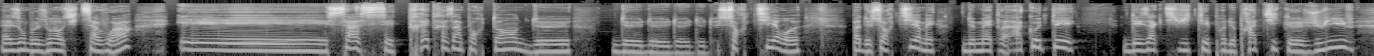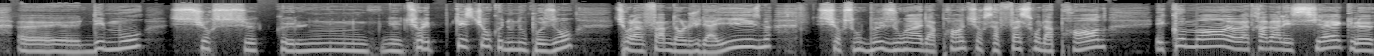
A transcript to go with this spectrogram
Elles ont besoin aussi de savoir. Et ça, c'est très très important de, de, de, de, sortir, pas de sortir, mais de mettre à côté des activités de pratiques juives, euh, des mots sur ce que nous, nous- sur les questions que nous nous posons sur la femme dans le judaïsme, sur son besoin d'apprendre, sur sa façon d'apprendre. Et comment, euh, à travers les siècles,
